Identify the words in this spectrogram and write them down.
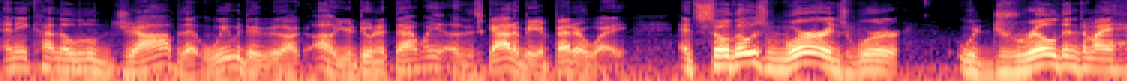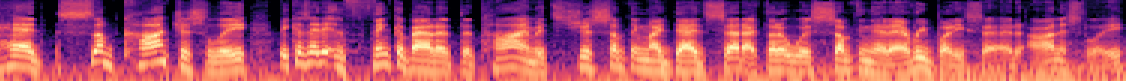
any kind of little job that we would do. We'd be like, oh, you're doing it that way? Oh, there's got to be a better way. And so those words were were drilled into my head subconsciously because I didn't think about it at the time. It's just something my dad said. I thought it was something that everybody said, honestly.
